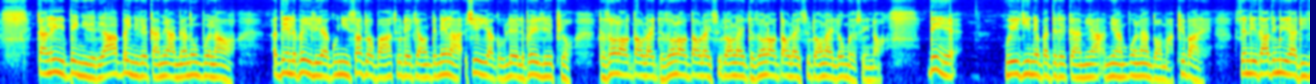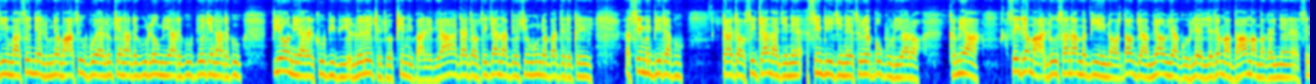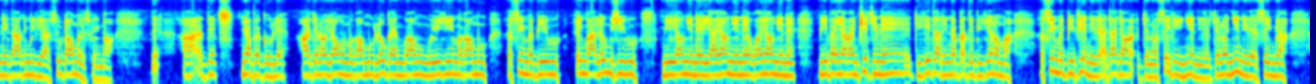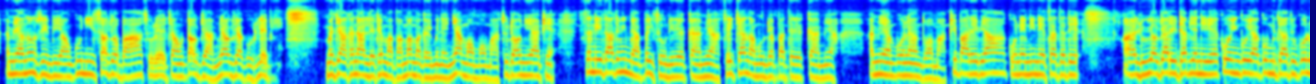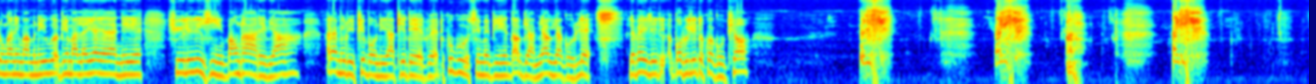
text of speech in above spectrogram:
ကံလေးတွေပိတ်နေတယ်ဗျာပိတ်နေတဲ့ကံများအမြန်ဆုံးပွင့်လန်းအောင်အတင်လက်ဖိတ်လေးကကူညီစောင့်ကြောက်ပါဆိုတဲ့ကြောင့်တင်းင်းလာအရှိအရာကိုလဲလက်ဖိတ်လေးဖြောတစုံလောက်တောက်လိုက်တစုံလောက်တောက်လိုက်ဆူတောင်းလိုက်တစုံလောက်တောက်လိုက်ဆူတောင်းလိုက်လုံးမယ်ဆိုရင်တော့တင်းရဲ့ ငွေကြီးနဲ့ပတ်သက်တဲ့ကံများအမြန်ပွင့်လန်းသွားမှာဖြစ်ပါတယ်စနေသားသမီးတွေကဒီဒီမှာစိတ်နဲ့လူနဲ့မှာအစုပွဲလှုပ်ချင်တာတကူလှုပ်နေရတကူပြောချင်တာတကူပြောနေရတဲ့တကူပြီးပြီးအလွဲလဲချိုချိုဖြစ်နေပါတယ်ဗျာဒါကြောင့်စိတ်ချမ်းသာပျော်ရွှင်မှုနဲ့ပတ်သက်တဲ့ကလေးအစင်မပြေတတ်ဘူးဒါကြောင့်စိတ်ချမ်းသာခြင်းနဲ့အစဉ်ပြေခြင်းနဲ့ဆိုတဲ့ပုံကူတွေကတော့ခမရစိတ်ထဲမှာအလိုဆန္ဒမပြေရင်တော့တောက်ကြမြောက်ရကိုလှဲ့လက်ထဲမှာဘာမှမကိုင်းနဲ့စနေသားသမီးတွေကဆူတောင်းမယ်ဆိုရင်တော့အာအတင်းမြောက်ဘက်ကိုလှဲ့ အာကျွန်တော်ရောက်မမကောင်းဘူးလောက်ကင်မကောင်းဘူးငွေကြီးမကောင်းဘူးအစင်မပြေဘူးအိမ်မှာအလုံးမရှိဘူးမြေရောက်ခြင်းနဲ့ရာရောက်ခြင်းနဲ့ဝိုင်းရောက်ခြင်းနဲ့မြေပိုင်ရပိုင်ဖြစ်ခြင်းနဲ့ဒီကိစ္စတွေနဲ့ပတ်သက်ပြီးကျွန်တော်မှာအစင်မပြေဖြစ်နေတယ်အဲဒါကြောင့်ကျွန်တော်စိတ်တွေညစ်နေတယ်ကျွန်တော်ညစ်နေတဲ့စိတ်များအမြန်ဆုံးစင်ပြအောင်ကုညီစောင့်ကြောပါဆိုတဲ့အကြောင်းတောက်ကြမြောက်ရက်ကိုလှည့်ပြီးမကြာခဏလက်ထက်မှာဘာမှမကိုင်မနဲ့ညမောင်မောင်မှာဆူတောင်းခြင်းအဖြစ်စနေသားသမီးများပိတ်ဆို့နေတဲ့ကံများစိတ်ချမ်းသာမှုနဲ့ပတ်သက်တဲ့ကံများ အမြန်ပွင့်လန်းသွားမှာဖြစ်ပါတယ်ဗျာကိုယ်နဲ့နီးနဲ့စသက်တဲ့အာလူယောက်ျားတွေဓာတ်ပြနေတယ်ကိုရင်ကိုရကိုမိသားစုကိုလုပ်ငန်းတွေမှာမနေဘူးအပြင်မှာလက်ရရရနေတယ်ရွှေလေးတွေရှိရင်ပေါင်းထားရတယ်ဗျာအဲ့ဒါမျိုးတွေဖြစ်ပေါ်နေတာဖြစ်တဲ့အတွက်တခုခုအစင်မပြေရင်တောက်ကြမြောက်ရက်ကိုလှည့်လက်ပိတ်လေးကော်ဖီလေးတစ်ခွက်ကိုဖြော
